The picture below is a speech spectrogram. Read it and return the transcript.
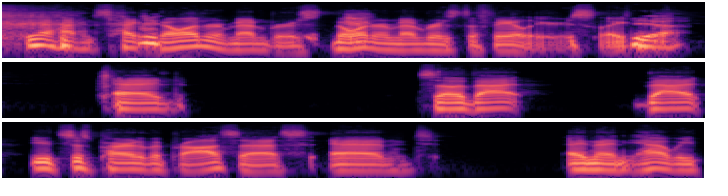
yeah. It's like no one remembers. No one remembers the failures. Like, yeah. And so that that it's just part of the process. And and then yeah, we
